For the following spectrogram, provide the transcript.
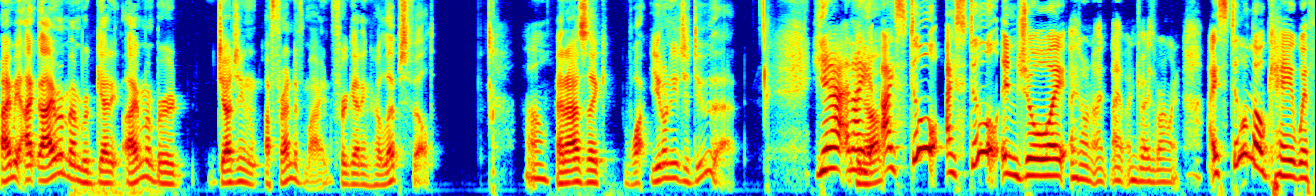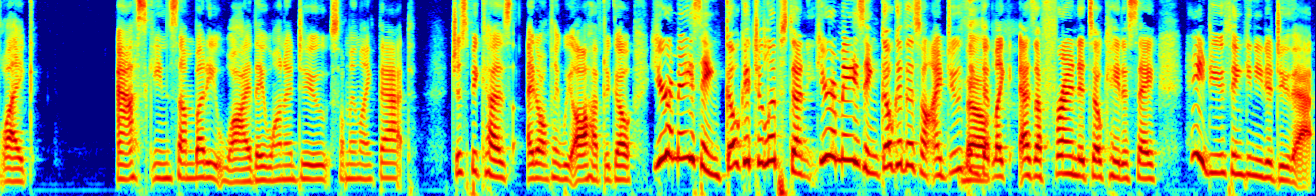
I mean, I, I remember getting, I remember judging a friend of mine for getting her lips filled. Oh. And I was like, what? You don't need to do that. Yeah, and You I know? I still I still enjoy I don't know I enjoy the wrong word. I still am okay with like asking somebody why they want to do something like that. Just because I don't think we all have to go, you're amazing, go get your lips done. You're amazing, go get this on. I do think No. that like as a friend, it's okay to say, Hey, do you think you need to do that?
